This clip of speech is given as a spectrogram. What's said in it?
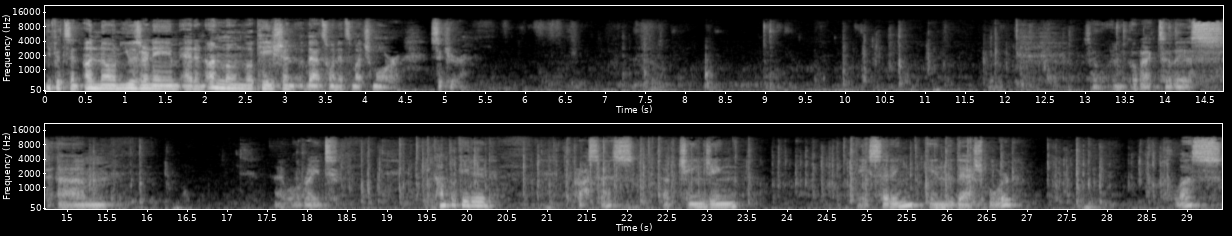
if it's an unknown username at an unknown location, that's when it's much more secure. So let me go back to this. Um, I will write a complicated process of changing a setting in the dashboard plus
